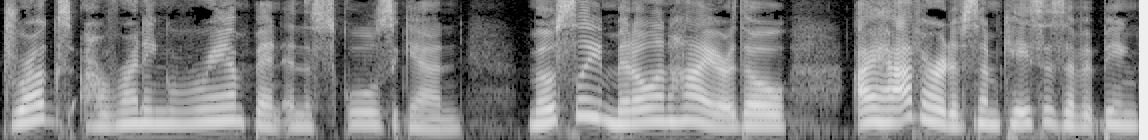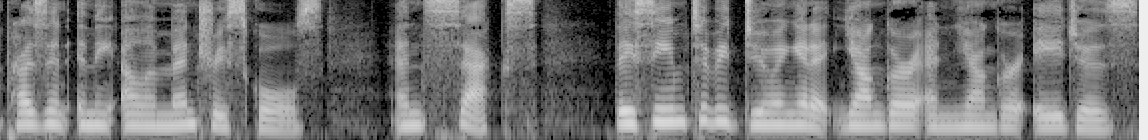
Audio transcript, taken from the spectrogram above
drugs are running rampant in the schools again, mostly middle and higher, though I have heard of some cases of it being present in the elementary schools. And sex. They seem to be doing it at younger and younger ages.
